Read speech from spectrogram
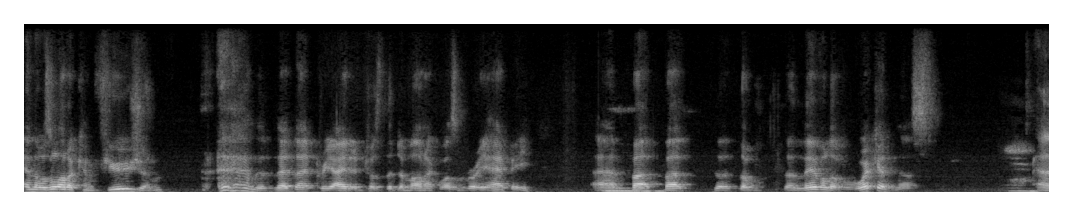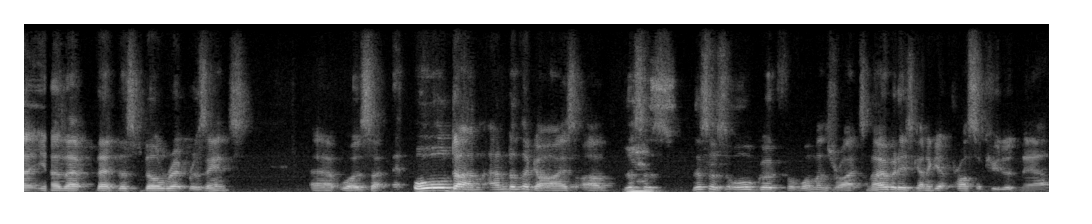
and there was a lot of confusion that, that, that created because the demonic wasn't very happy. Uh, mm. But but the, the, the level of wickedness, yeah. uh, you know, that, that this bill represents uh, was uh, all done under the guise of this is this is all good for women's rights. Nobody's going to get prosecuted now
